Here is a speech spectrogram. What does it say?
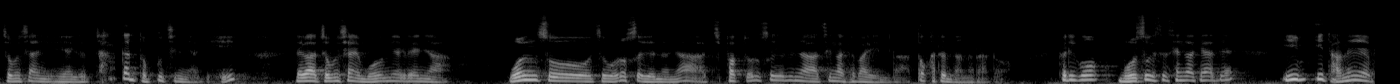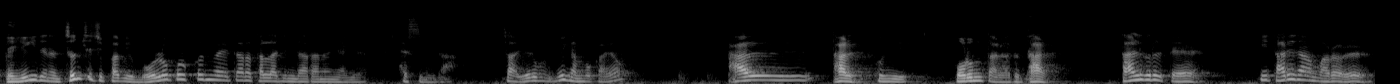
저번 시간에 이야기에서 잠깐 덧붙이는 이야기. 내가 저번 시간에 뭔 이야기를 했냐? 원소적으로 쓰였느냐, 집합적으로 쓰였느냐 생각해 봐야 된다. 똑같은 단어라도. 그리고 뭐 속에서 생각해야 돼? 이, 이 단어의 배경이 되는 전체 집합이 뭘로 볼 건가에 따라 달라진다라는 이야기를 했습니다. 자, 여러분 여기 한번 볼까요? 달, 달, 여기 보름달 같은 달. 달 그럴 때 이 달이라는 말을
